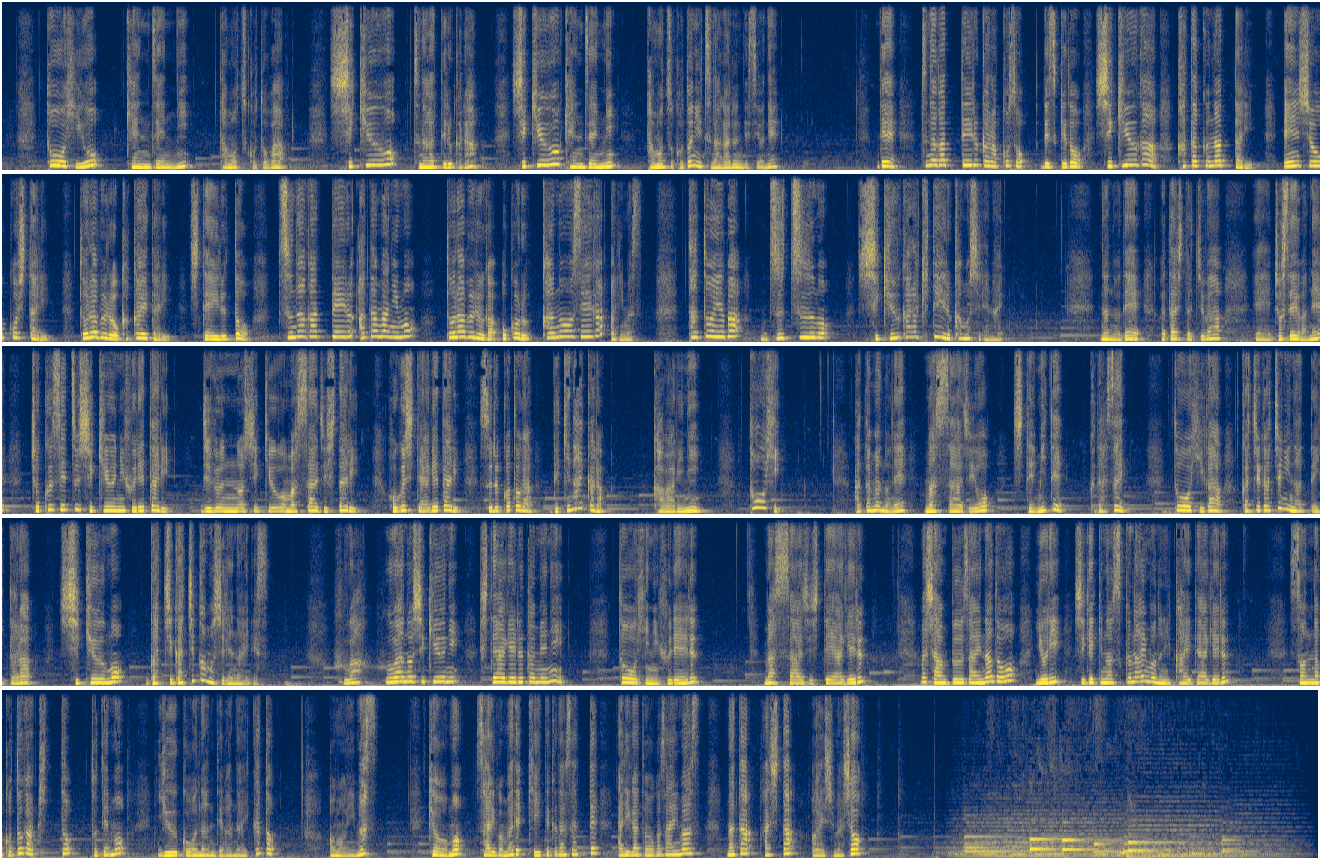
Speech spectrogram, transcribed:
頭皮を健全に保つことは子宮をつながってるから子宮を健全に保つことにつながるんですよね。でつながっているからこそですけど子宮が硬くなったり炎症を起こしたりトラブルを抱えたりしているとつながっている頭にもトラブルが起こる可能性があります。例えば頭痛も子宮から来ているかもしれない。なので私たちは、えー、女性はね直接子宮に触れたり自分の子宮をマッサージしたりほぐしてあげたりすることができないから代わりに頭皮頭のねマッサージをしてみてください。頭皮がガチガチになっていたら子宮もガチガチかもしれないです。ふわふわの子宮にしてあげるために頭皮に触れるマッサージしてあげる、まあ、シャンプー剤などをより刺激の少ないものに変えてあげる。そんなことがきっととても有効なんではないかと思います。今日も最後まで聞いてくださってありがとうございます。また明日お会いしましょう。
